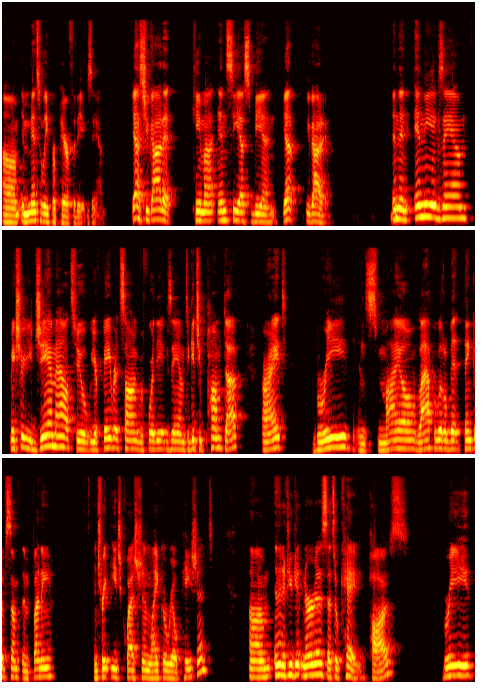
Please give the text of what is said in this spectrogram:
um, and mentally prepare for the exam. Yes, you got it. Kima, NCSBN. Yep, you got it. And then in the exam, Make sure you jam out to your favorite song before the exam to get you pumped up. All right. Breathe and smile, laugh a little bit, think of something funny, and treat each question like a real patient. Um, and then if you get nervous, that's okay. Pause, breathe,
